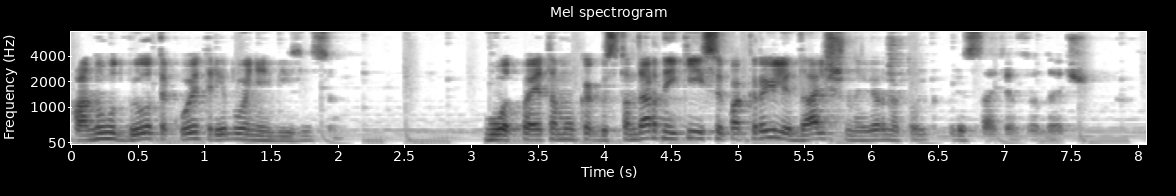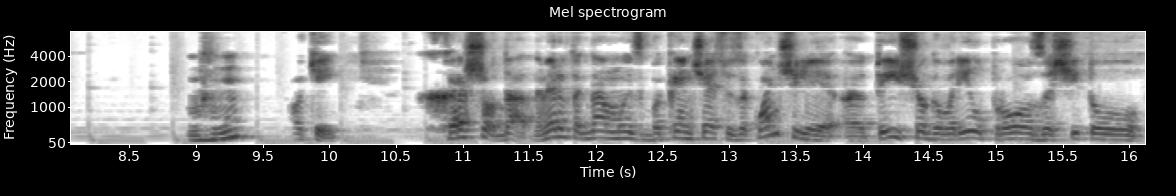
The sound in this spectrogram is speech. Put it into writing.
а ну вот было такое требование бизнеса. Вот, поэтому как бы стандартные кейсы покрыли, дальше, наверное, только плясать от задач. Угу, окей. Хорошо, да, наверное, тогда мы с бэкэнд частью закончили. Э, ты еще говорил про защиту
